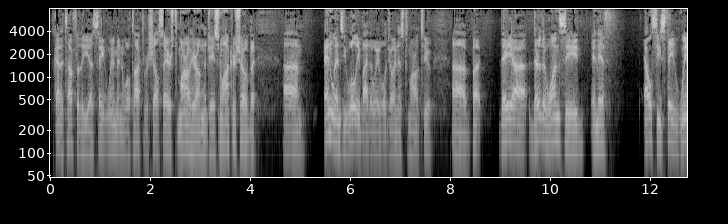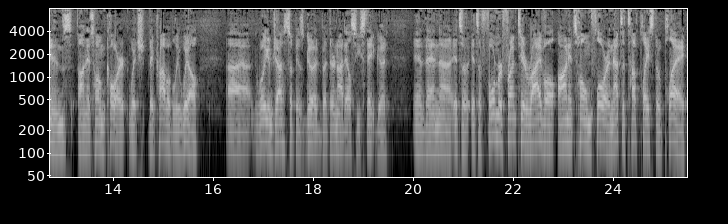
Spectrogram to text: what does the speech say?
It's kind of tough for the uh, Saint women. We'll talk to Rachelle Sayers tomorrow here on the Jason Walker Show, but um, and Lindsay Woolley, by the way, will join us tomorrow too. Uh, but they uh, they're the one seed, and if LC State wins on its home court, which they probably will, uh, William Jessup is good, but they're not LC State good. And then uh, it's a it's a former Frontier rival on its home floor, and that's a tough place to play.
